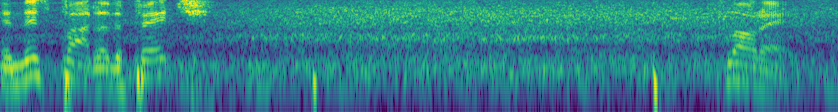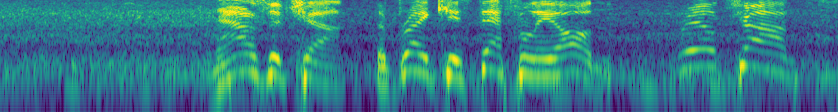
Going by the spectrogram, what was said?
in this part of the pitch. Flores. Now's the chance. The break is definitely on. Real chance.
